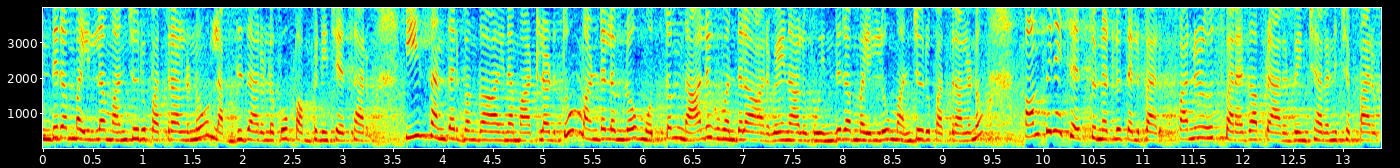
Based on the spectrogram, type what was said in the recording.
ఇందిరమ్మ ఇళ్ళ మంజూరు పత్రాలను లబ్ధిదారులకు పంపిణీ చేశారు. ఈ సందర్భంగా ఆయన మాట్లాడుతూ మండలంలో మొత్తం నాలుగు వందల అరవై నాలుగు ఇందిరమ్మ ఇల్లు మంజూరు పత్రాలను పంపిణీ చేస్తున్నట్లు తెలిపారు. పనులు త్వరగా ప్రారంభించాలని చెప్పారు.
